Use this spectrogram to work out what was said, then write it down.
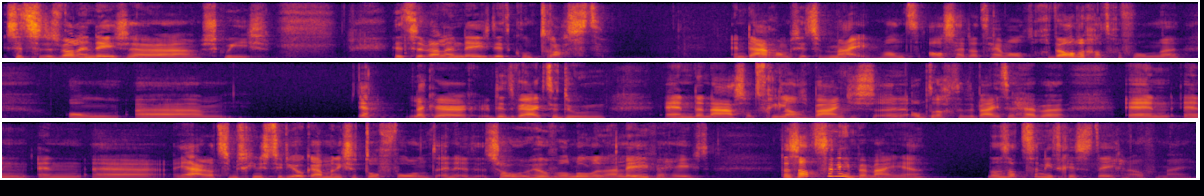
zit ze dus wel in deze squeeze. Zit ze wel in deze, dit contrast. En daarom zit ze bij mij. Want als zij dat helemaal geweldig had gevonden om uh, ja, lekker dit werk te doen en daarnaast wat freelance baantjes en opdrachten erbij te hebben. En, en, en eh, ja, dat ze misschien de studie ook helemaal niet zo tof vond. En het zo heel veel lol in haar leven heeft. Dan zat ze niet bij mij, hè? Dan zat ze niet gisteren tegenover mij.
